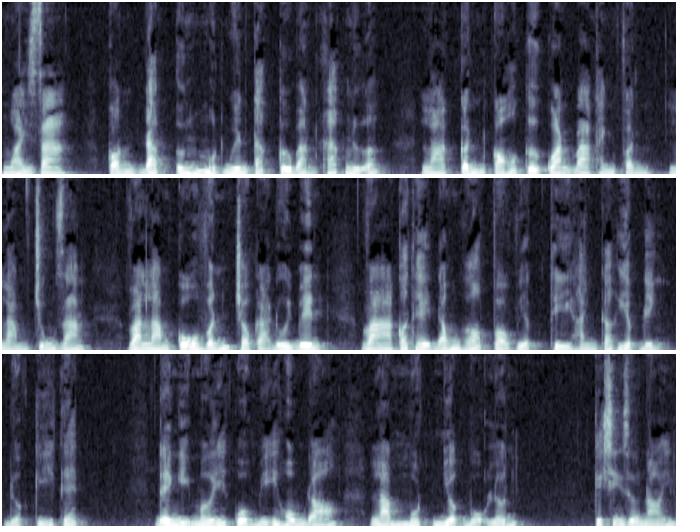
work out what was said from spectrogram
Ngoài ra, còn đáp ứng một nguyên tắc cơ bản khác nữa là cần có cơ quan ba thành phần làm trung gian và làm cố vấn cho cả đôi bên và có thể đóng góp vào việc thi hành các hiệp định được ký kết. Đề nghị mới của Mỹ hôm đó là một nhượng bộ lớn. Kissinger nói,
